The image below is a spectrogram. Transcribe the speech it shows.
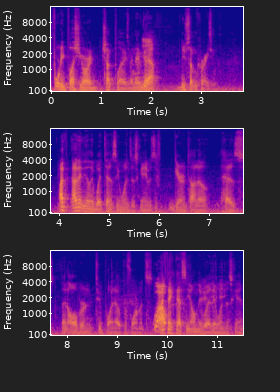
forty plus yard chunk plays. I mean, they've got Yeah. to do something crazy. I, th- I think the only way Tennessee wins this game is if Guarantano has an Auburn 2.0 performance. Well, I think that's the only way they win this game.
